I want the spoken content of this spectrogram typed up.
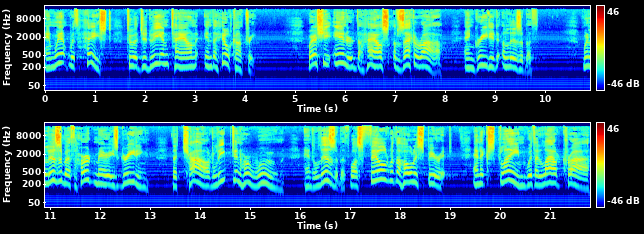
and went with haste to a Judean town in the hill country, where she entered the house of Zechariah and greeted Elizabeth. When Elizabeth heard Mary's greeting, the child leaped in her womb, and Elizabeth was filled with the Holy Spirit and exclaimed with a loud cry,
